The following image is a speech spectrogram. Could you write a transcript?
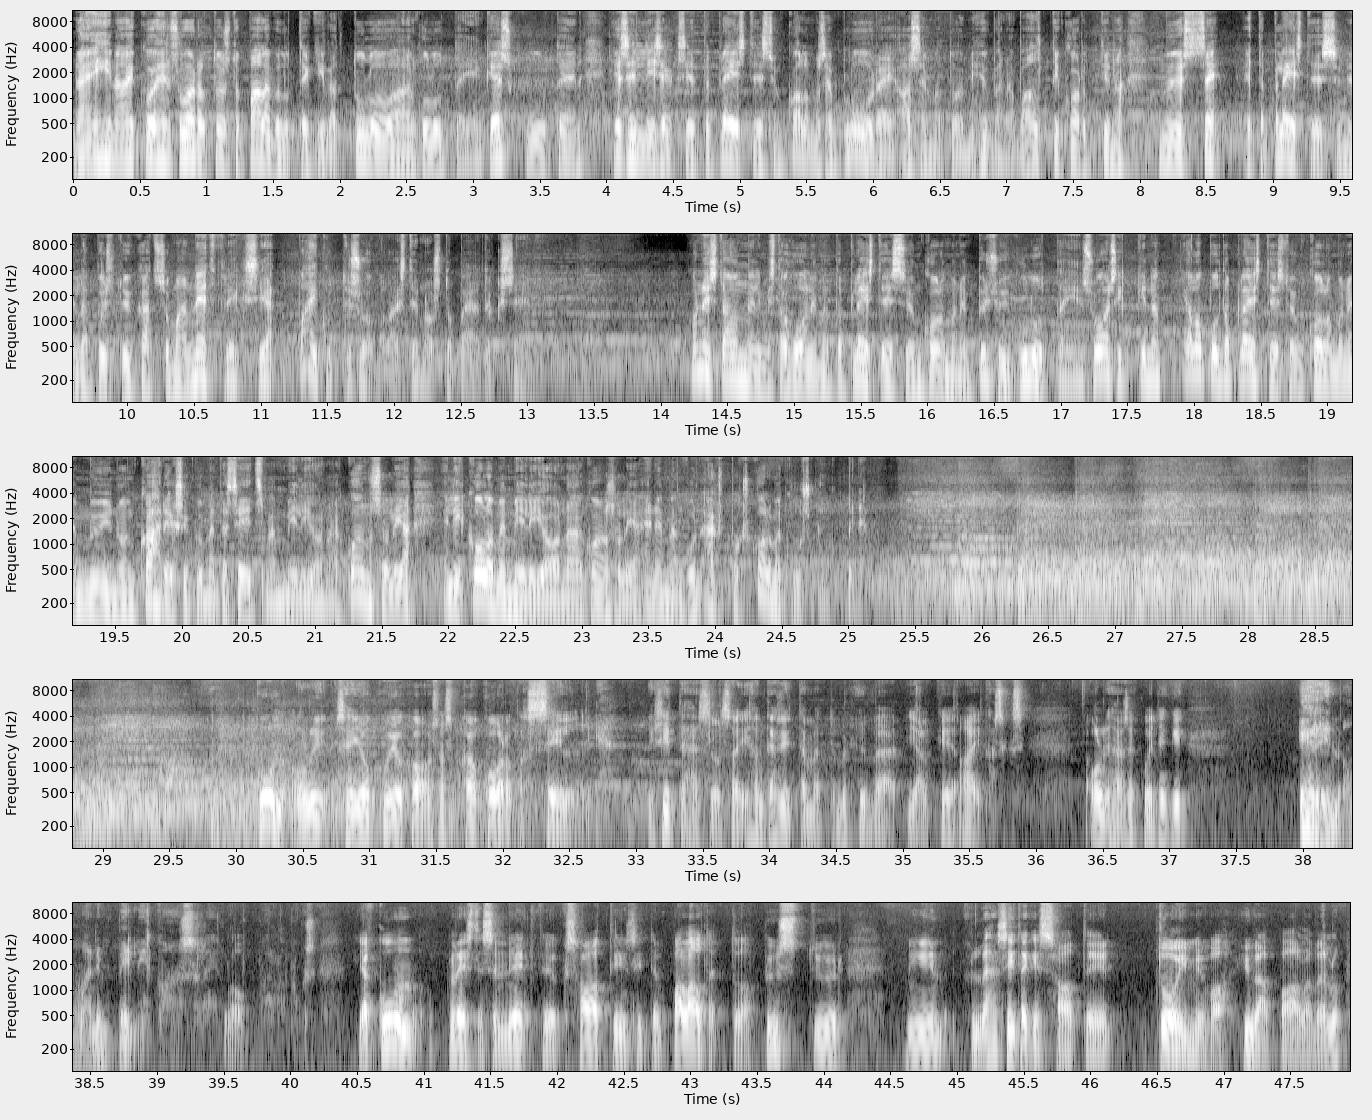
Näihin aikoihin suoratoistopalvelut tekivät tuloaan kuluttajien keskuuteen ja sen lisäksi, että PlayStation 3 Blu-ray-asema toimi hyvänä valttikorttina, myös se, että PlayStationilla pystyy katsomaan Netflixiä, vaikutti suomalaisten ostopäätökseen. Monista ongelmista huolimatta PlayStation 3 pysyi kuluttajien suosikkina ja lopulta PlayStation 3 myi noin 87 miljoonaa konsolia, eli 3 miljoonaa konsolia enemmän kuin Xbox 360. kun oli se joku, joka osasi koorata selliä, niin sittenhän sillä sai ihan käsittämättömän hyvää jälkeen aikaiseksi. Olihan se kuitenkin erinomainen pelikonsoli lopuksi. Ja kun PlayStation Network saatiin sitten palautettua pystyyn, niin kyllähän sitäkin saatiin toimiva, hyvä palvelu.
